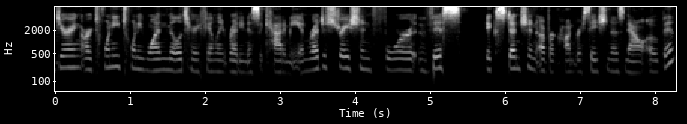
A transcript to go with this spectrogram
during our 2021 Military Family Readiness Academy. And registration for this extension of our conversation is now open.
